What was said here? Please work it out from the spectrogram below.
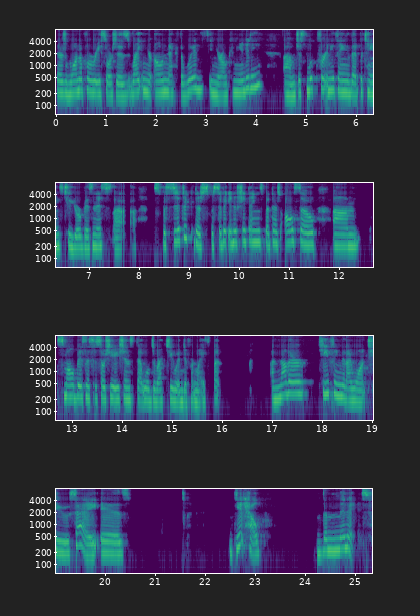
There's wonderful resources right in your own neck of the woods, in your own community. Um, just look for anything that pertains to your business. Uh, specific, there's specific industry things, but there's also um, small business associations that will direct you in different ways. But another key thing that I want to say is get help the minute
